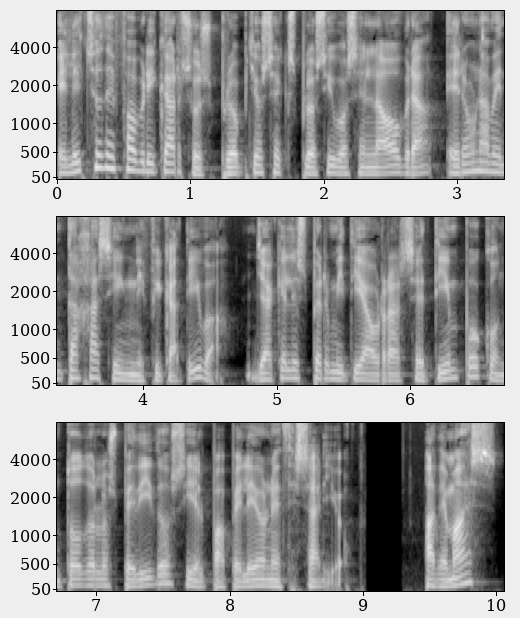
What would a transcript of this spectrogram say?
El hecho de fabricar sus propios explosivos en la obra era una ventaja significativa, ya que les permitía ahorrarse tiempo con todos los pedidos y el papeleo necesario. Además,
